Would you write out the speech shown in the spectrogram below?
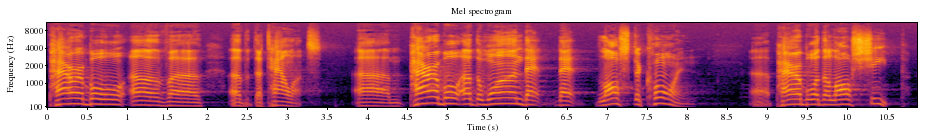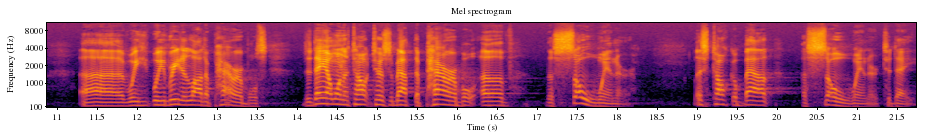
parable of, uh, of the talents, um, parable of the one that, that lost a coin, uh, parable of the lost sheep. Uh, we, we read a lot of parables. Today I want to talk to us about the parable of the soul winner. Let's talk about a soul winner today.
